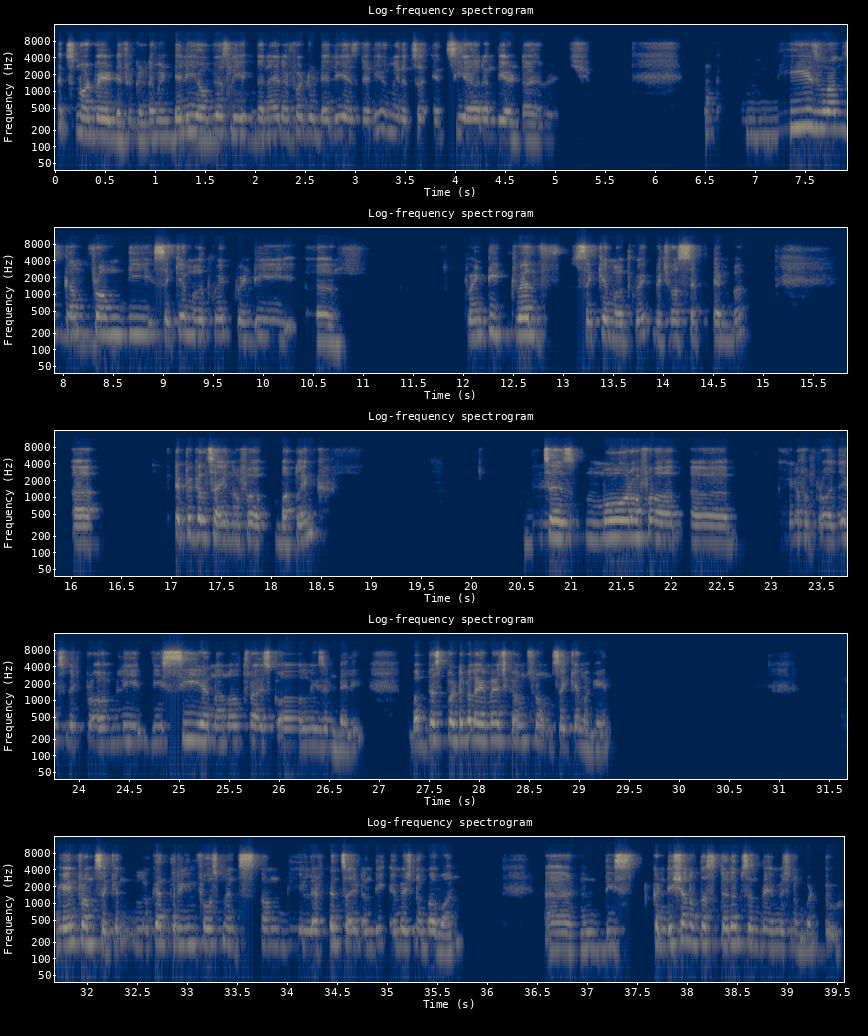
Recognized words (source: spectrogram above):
It's not very difficult. I mean, Delhi, obviously, when I refer to Delhi as Delhi, I mean it's a NCR in the entire range. These ones come from the Sikkim earthquake 20, uh, 2012 Sikkim earthquake, which was September. Uh, typical sign of a buckling. This is more of a, a kind of a projects which probably we see in unauthorized colonies in Delhi. But this particular image comes from Sikkim again. again from Sikkim, look at the reinforcements on the left-hand side on the image number one, and the condition of the stirrups in the image number two.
